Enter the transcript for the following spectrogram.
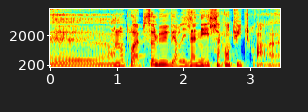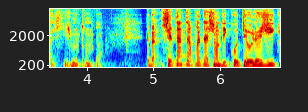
euh, en emploi absolu vers les années 58, je crois, si je me trompe pas. Eh ben, cette interprétation d'éco-théologique,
